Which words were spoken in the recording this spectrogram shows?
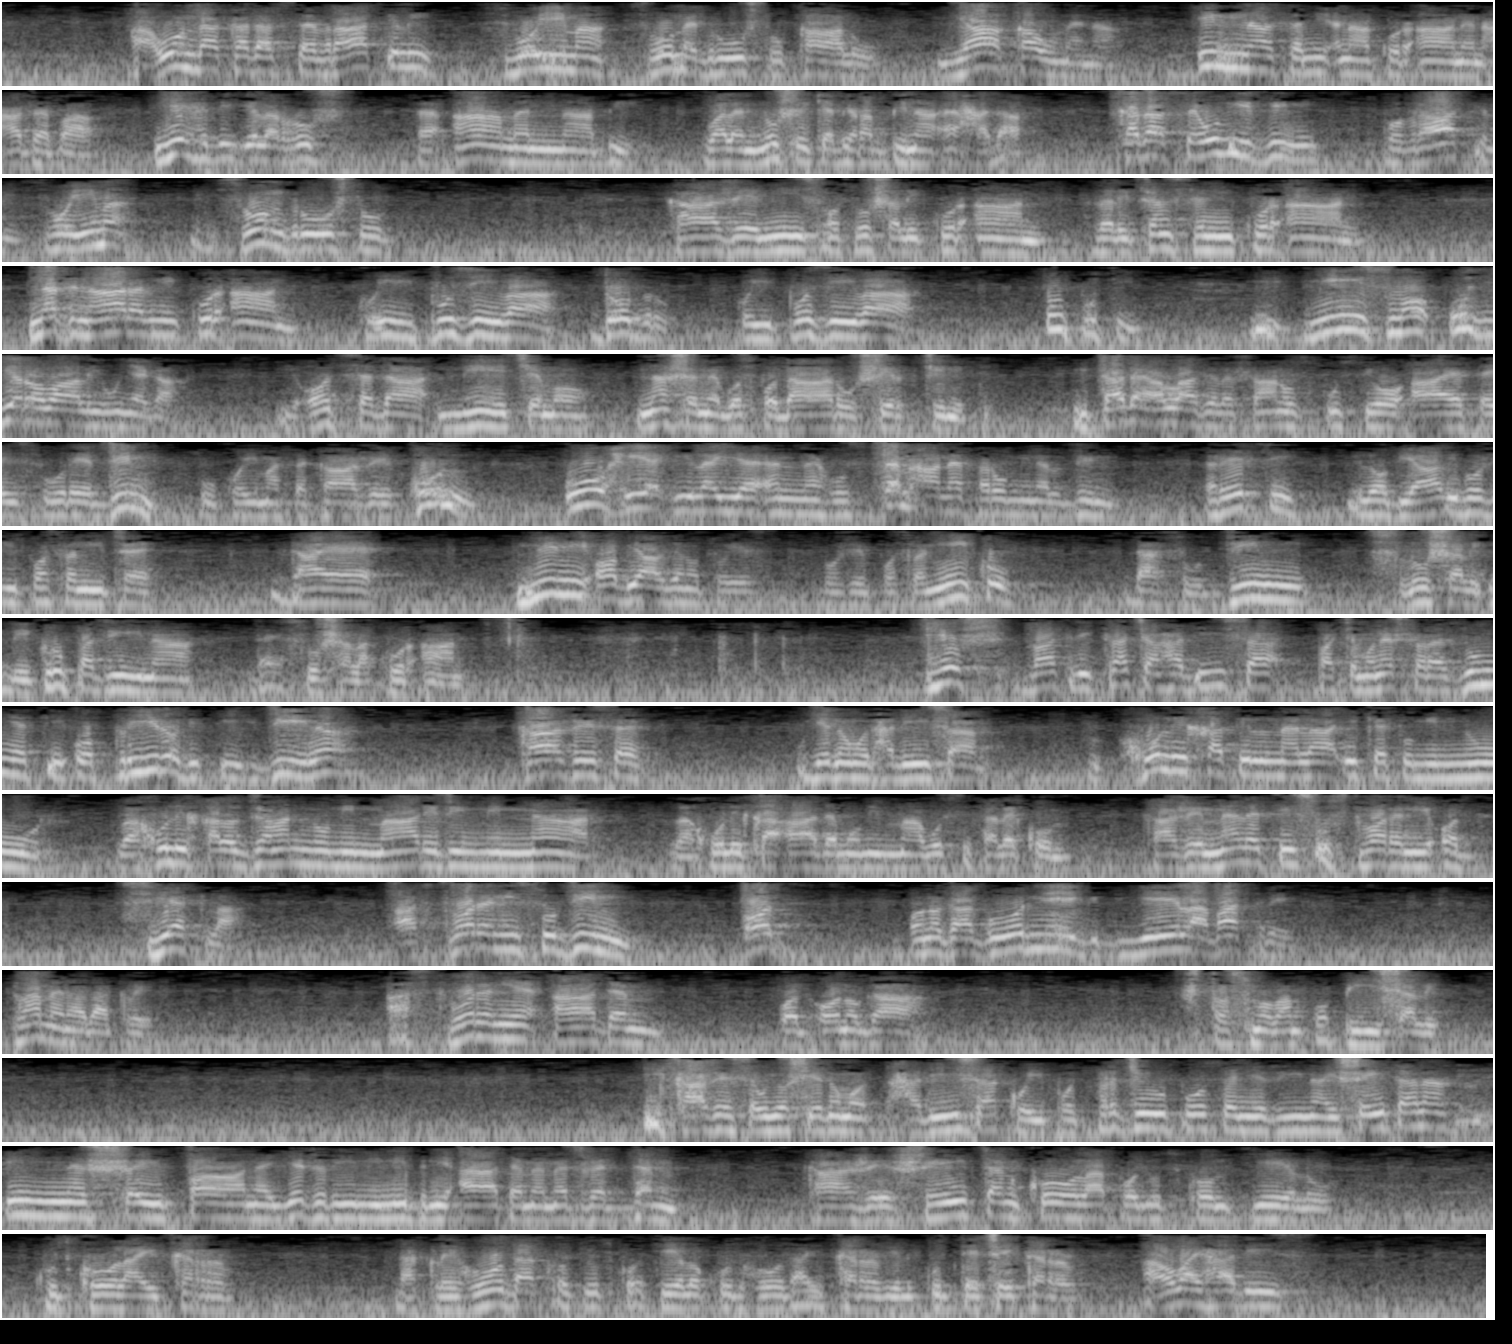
A onda kada se vratili svojima, svome društvu kalu, ja kaumena, inna sami'na Kur'anen adaba, jehdi ila rušt fa amanna bi, valen nušike bi rabbina ahada. Kada se ovi dvini povratili svojima, svom društvu, kaže, mi smo slušali Kur'an, veličanstveni Kur'an, nadnaravni Kur'an, koji poziva dobru, koji poziva uputi, i mi smo uzvjerovali u njega. I od sada nećemo našem gospodaru širk činiti. I tada je Allah Želešanu spustio ajete iz sure džin u kojima se kaže kul uhije ilaje ennehu sema neferu minel džin. Reci ili objavi Boži poslaniče da je meni objavljeno to jest Božem poslaniku da su džini slušali ili grupa džina da je slušala Kur'an još dva, tri kraća hadisa, pa ćemo nešto razumjeti o prirodi tih džina. Kaže se u jednom od hadisa, hulihatil melaiketu min nur, va hulihal džannu min mariđin min nar, va hulika Adamu min mavusi falekum. Kaže, meleci su stvoreni od svjetla, a stvoreni su džini od onoga gornjeg dijela vatre, plamena dakle. A stvoren je Adem od onoga što smo vam opisali. I kaže se u još jednom od hadisa koji potvrđuju postojanje džina i šeitana inne šeitane jeđri min ibni Adama međredem kaže šeitan kola po ljudskom tijelu kud kola i krv dakle hoda kroz ljudsko tijelo kud hoda i krv ili kud teče krv. A ovaj hadis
